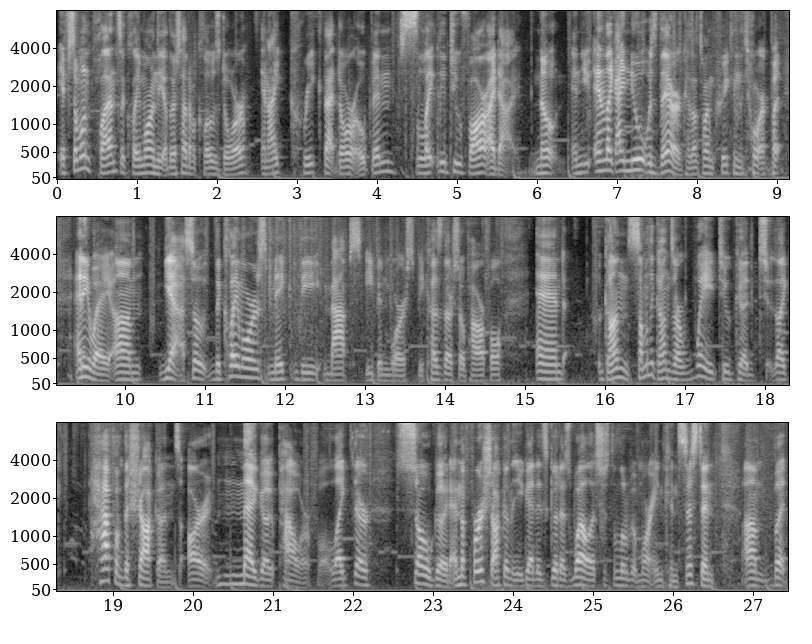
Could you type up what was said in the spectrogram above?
if someone plants a claymore on the other side of a closed door and I creak that door open slightly too far I die. No and you and like I knew it was there because that's why I'm creaking the door but anyway um yeah so the claymores make the maps even worse because they're so powerful. And guns some of the guns are way too good to like half of the shotguns are mega powerful. Like they're so good. And the first shotgun that you get is good as well. It's just a little bit more inconsistent. Um, but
